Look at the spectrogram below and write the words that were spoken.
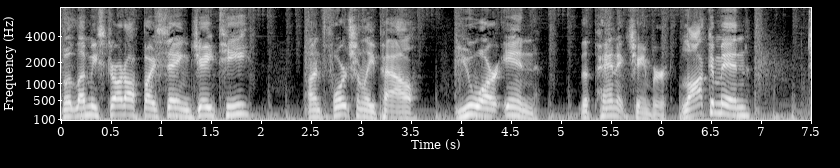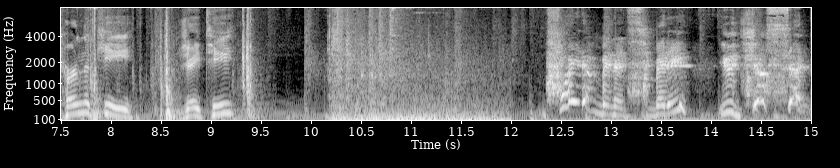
But let me start off by saying, JT, unfortunately, pal, you are in the panic chamber. Lock him in, turn the key. JT, Wait a minute, Smitty. You just said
